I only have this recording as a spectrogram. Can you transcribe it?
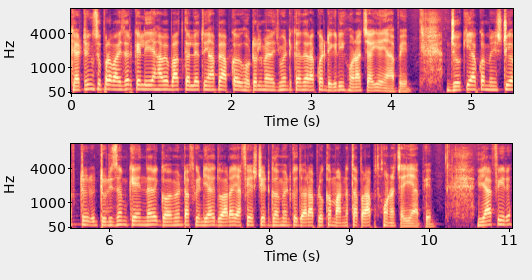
कैटरिंग सुपरवाइजर के लिए यहाँ पे बात कर ले तो यहाँ पे आपका होटल मैनेजमेंट के अंदर आपका डिग्री होना चाहिए यहाँ पे, जो कि आपका मिनिस्ट्री ऑफ़ टूरिज़्म के अंदर गवर्नमेंट ऑफ़ इंडिया द्वारा या फिर स्टेट गवर्नमेंट के द्वारा आप लोग का मान्यता प्राप्त होना चाहिए यहाँ पे। या फिर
